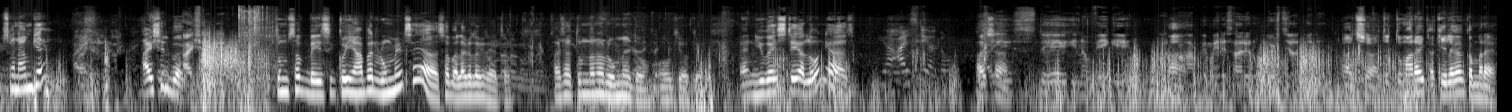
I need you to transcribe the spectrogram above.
उसका नाम क्या है? आइशिलबर्ग तुम सब बेसिक कोई यहाँ पर रूममेट्स है या सब अलग अलग रहते हो? अच्छा तुम दोनों रूममेट हो। Okay okay and you guys stay alone या I stay alone. अच्छा। स्टे इन अ वेगे वहाँ पे मेरे सारे रूममेट्स जर्मन हैं अच्छा तो तुम्हारा एक अकेले का कमरा है?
